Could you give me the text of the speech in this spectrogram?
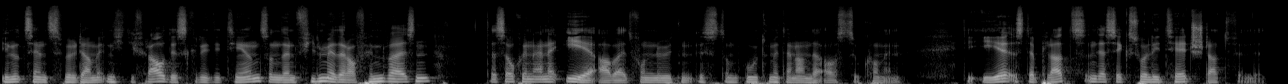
Innozenz will damit nicht die Frau diskreditieren, sondern vielmehr darauf hinweisen, dass auch in einer Ehe Arbeit vonnöten ist, um gut miteinander auszukommen. Die Ehe ist der Platz, in der Sexualität stattfindet.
